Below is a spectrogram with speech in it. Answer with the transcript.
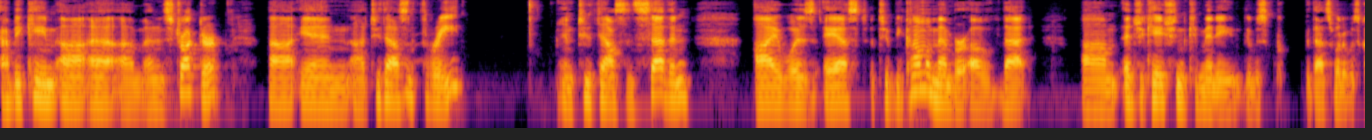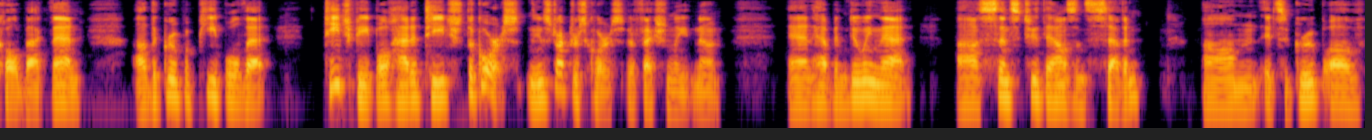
I became uh, uh, um, an instructor uh, in uh, 2003. In 2007, I was asked to become a member of that um, education committee. It was that's what it was called back then. Uh, the group of people that teach people how to teach the course, the instructor's course, affectionately known, and have been doing that uh, since 2007. Um, it's a group of,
